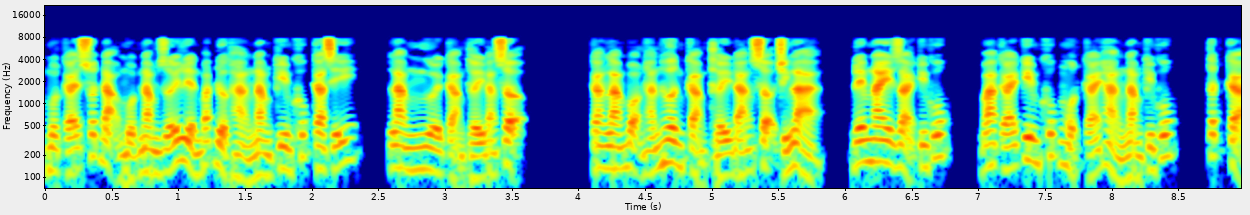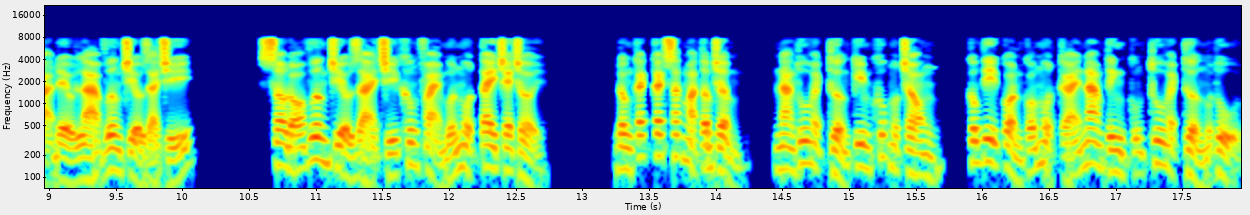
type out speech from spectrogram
một cái xuất đạo một năm giới liền bắt được hàng năm kim khúc ca sĩ, làm người cảm thấy đáng sợ. Càng làm bọn hắn hơn cảm thấy đáng sợ chính là, đêm nay giải kim khúc ba cái kim khúc, một cái hàng năm kim khúc, tất cả đều là vương triều giải trí. Sau đó vương triều giải trí không phải muốn một tay che trời. Đồng cách cách sắc mặt tâm trầm, nàng thu hoạch thưởng kim khúc một trong, công ty còn có một cái nam tinh cũng thu hoạch thưởng một thủ,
